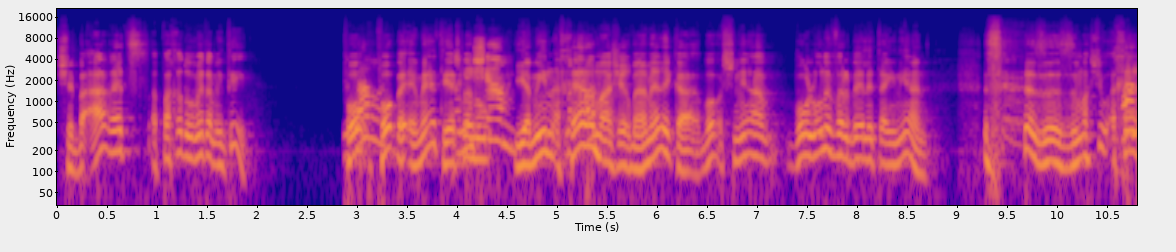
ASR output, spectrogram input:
שבארץ הפחד הוא באמת אמיתי. פה. פה באמת יש לנו שם. ימין אחר נכון. מאשר באמריקה. בוא, שנייה, בואו לא נבלבל את העניין. זה, זה, זה משהו אחר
